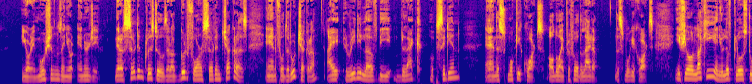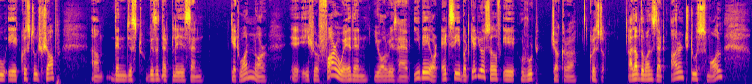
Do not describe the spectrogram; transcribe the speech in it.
your emotions, and your energy. There are certain crystals that are good for certain chakras, and for the root chakra, I really love the black obsidian and the smoky quartz, although I prefer the latter, the smoky quartz. If you're lucky and you live close to a crystal shop, um, then just visit that place and get one. Or if you're far away then you always have ebay or etsy but get yourself a root chakra crystal. I love the ones that aren't too small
